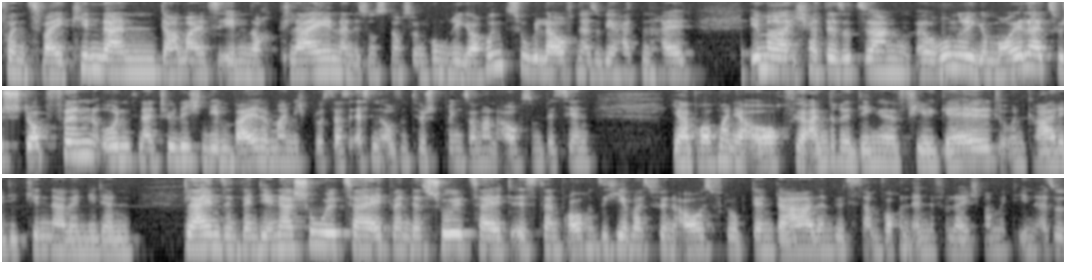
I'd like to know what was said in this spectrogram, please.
von zwei Kindern, damals eben noch klein, dann ist uns noch so ein hungriger Hund zugelaufen. Also wir hatten halt immer, ich hatte sozusagen äh, hungrige Mäuler zu stopfen und natürlich nebenbei, wenn man nicht bloß das Essen auf den Tisch bringt, sondern auch so ein bisschen, ja, braucht man ja auch für andere Dinge viel Geld und gerade die Kinder, wenn die dann klein sind, wenn die in der Schulzeit, wenn das Schulzeit ist, dann brauchen sie hier was für einen Ausflug, denn da, dann willst du am Wochenende vielleicht mal mit ihnen. Also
